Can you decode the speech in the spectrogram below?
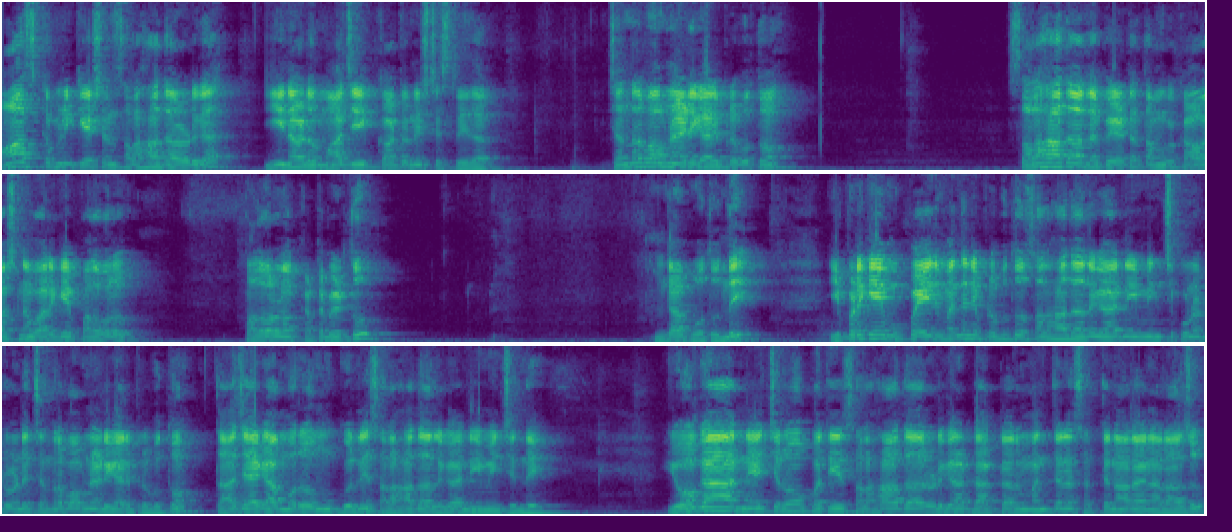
మాస్ కమ్యూనికేషన్ సలహాదారుడిగా ఈనాడు మాజీ కార్టూనిస్ట్ శ్రీధర్. చంద్రబాబు నాయుడు గారి ప్రభుత్వం సలహాదారుల పేరిట తమకు కావలసిన వారికే పదవులు పదవులను కట్టబెడుతూ ఇంకా పోతుంది. ఇప్పటికే ముప్పై ఐదు మందిని ప్రభుత్వ సలహాదారులుగా నియమించుకున్నటువంటి చంద్రబాబు నాయుడు గారి ప్రభుత్వం తాజాగా మరో ముగ్గురిని సలహాదారులుగా నియమించింది. యోగా నేచురోపతి సలహాదారుడిగా doctor Mantena Satyanarayanaraju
